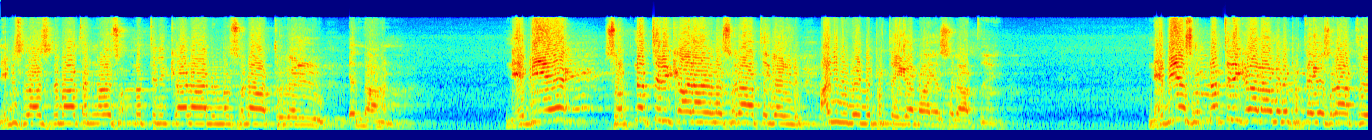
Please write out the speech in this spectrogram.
നബിസ്വലാസ്ലമാ തങ്ങളെ സ്വപ്നത്തിൽ കാണാനുള്ള സ്വലാത്തുകൾ എന്നാണ്. നബിയെ സ്വപ്നത്തിൽ കാണാനുള്ള സ്വലാത്തുകൾ അതിനുവേണ്ടി പ്രത്യേകമായ സ്വലാത്ത് നബിയെ സ്വപ്നത്തിൽ കാണാൻ വേണ്ടി പ്രത്യേക സ്വലാത്ത്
